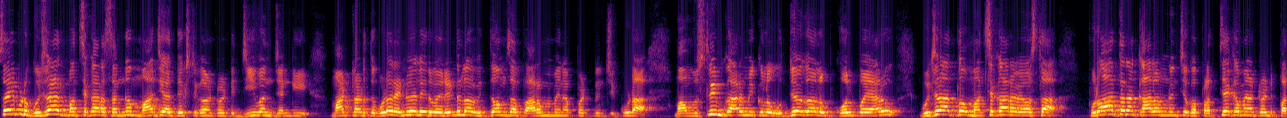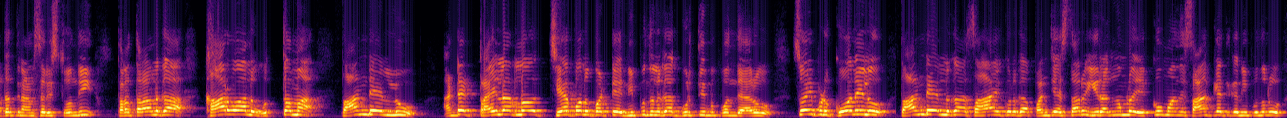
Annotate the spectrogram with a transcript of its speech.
సో ఇప్పుడు గుజరాత్ మత్స్యకార సంఘం మాజీ అధ్యక్షుడిగా ఉన్నటువంటి జీవన్ జంగి మాట్లాడుతూ కూడా రెండు వేల ఇరవై రెండులో విధ్వంసం ప్రారంభమైనప్పటి నుంచి కూడా మా ముస్లిం కార్మికులు ఉద్యోగాలు కోల్పోయారు. గుజరాత్లో మత్స్యకార వ్యవస్థ పురాతన కాలం నుంచి ఒక ప్రత్యేకమైనటువంటి పద్ధతిని అనుసరిస్తుంది. తరతరాలుగా కార్వాలు ఉత్తమ తాండేళ్ళు అంటే ట్రైలర్లో చేపలు పట్టే నిపుణులుగా గుర్తింపు పొందారు. సో ఇప్పుడు కోలీలు తాండేళ్ళుగా సహాయకులుగా పనిచేస్తారు. ఈ రంగంలో ఎక్కువ మంది సాంకేతిక నిపుణులు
